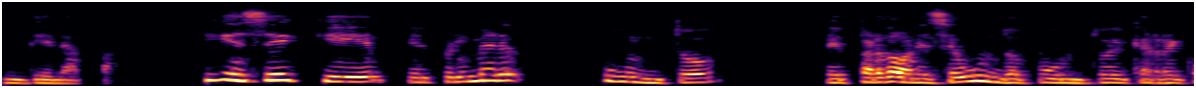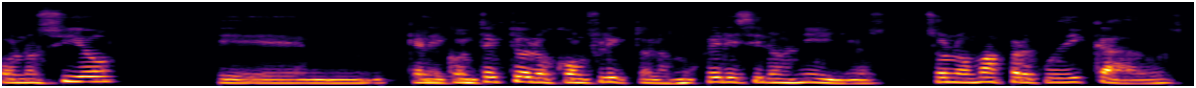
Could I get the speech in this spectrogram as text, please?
de la paz. Fíjense que el primer punto, eh, perdón, el segundo punto, el que reconoció em, que en el contexto de los conflictos las mujeres y los niños son los más perjudicados,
